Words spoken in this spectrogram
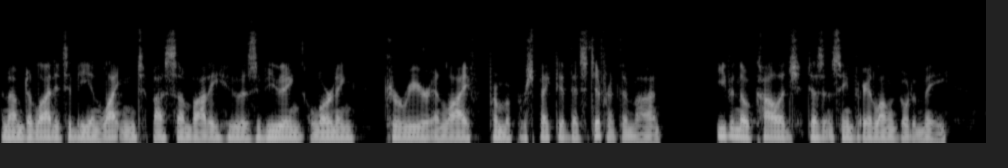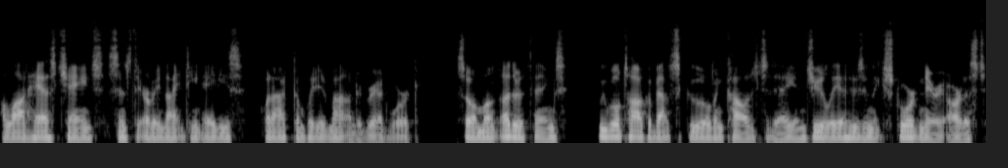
And I'm delighted to be enlightened by somebody who is viewing learning, career, and life from a perspective that's different than mine. Even though college doesn't seem very long ago to me, a lot has changed since the early 1980s when I completed my undergrad work. So, among other things, we will talk about school and college today, and Julia, who's an extraordinary artist,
